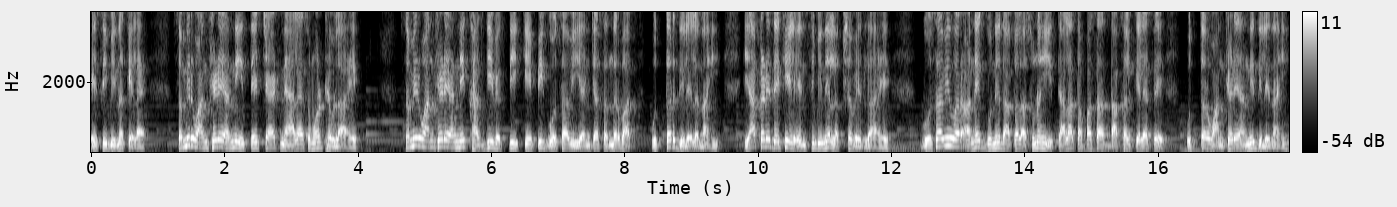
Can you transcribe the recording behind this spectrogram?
एसीबीनं केलाय. समीर वानखेडे यांनी ते चॅट न्यायालयासमोर ठेवलं आहे. समीर वानखेडे यांनी खासगी व्यक्ती के पी गोसावी यांच्या संदर्भात उत्तर दिलेलं नाही. याकडे देखील एनसीबीने लक्ष वेधलं आहे. गोसावीवर अनेक गुन्हे दाखल असूनही त्याला तपासात दाखल केल्याचे उत्तर वानखेडे यांनी दिले नाही.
